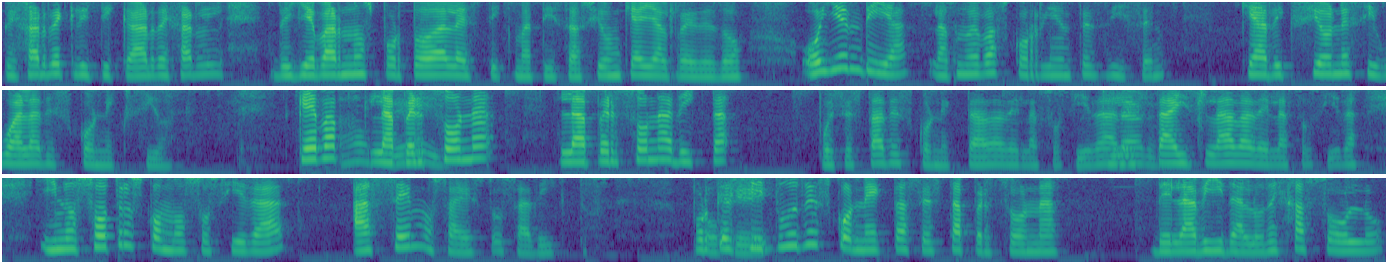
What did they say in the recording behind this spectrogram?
Dejar de criticar, dejar de llevarnos por toda la estigmatización que hay alrededor. Hoy en día las nuevas corrientes dicen que adicción es igual a desconexión. ¿Qué va ah, la persona la persona adicta pues está desconectada de la sociedad, está aislada de la sociedad. Y nosotros como sociedad hacemos a estos adictos. Porque si tú desconectas a esta persona de la vida, lo dejas solo,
